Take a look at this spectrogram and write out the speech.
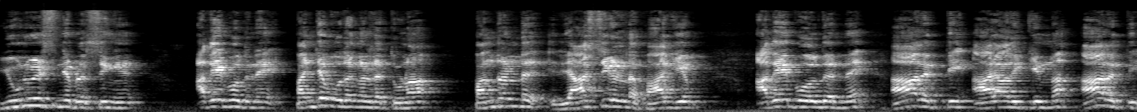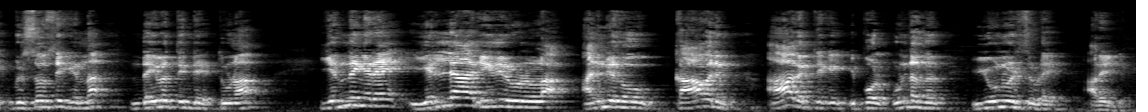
യൂണിവേഴ്സിന്റെ ബ്ലെസ്സിങ് അതേപോലെ തന്നെ പഞ്ചഭൂതങ്ങളുടെ തുണ പന്ത്രണ്ട് രാശികളുടെ ഭാഗ്യം അതേപോലെ തന്നെ ആ വ്യക്തി ആരാധിക്കുന്ന ആ വ്യക്തി വിശ്വസിക്കുന്ന ദൈവത്തിന്റെ തുണ എന്നിങ്ങനെ എല്ലാ രീതിയിലുള്ള അനുഗ്രഹവും കാവലും ആ വ്യക്തിക്ക് ഇപ്പോൾ ഉണ്ടെന്ന് യൂണിവേഴ്സ് അറിയിക്കും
